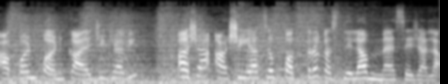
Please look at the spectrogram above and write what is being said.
आपण पण काळजी घ्यावी. अशा आशयाचं पत्रक असलेला मेसेज आला.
